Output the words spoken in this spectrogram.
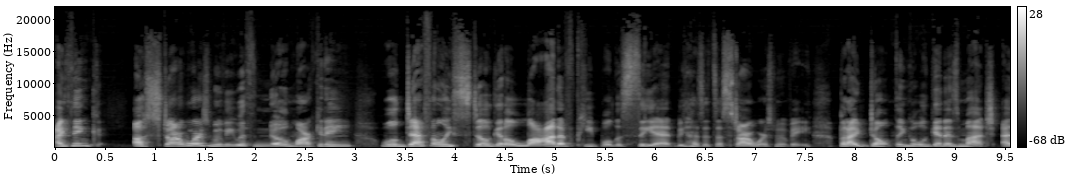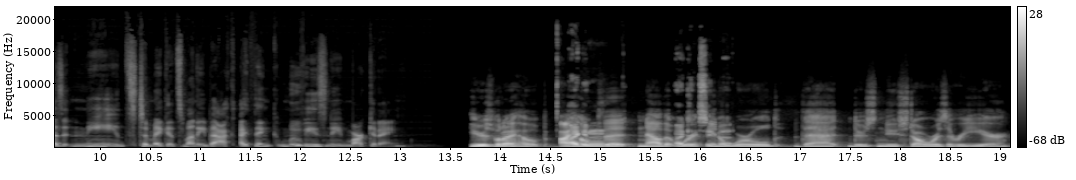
I think a Star Wars movie with no marketing will definitely still get a lot of people to see it because it's a Star Wars movie. But I don't think it will get as much as it needs to make its money back. I think movies need marketing. Here's what I hope. I, I hope can- that now that I we're can see in a world that there's new Star Wars every year,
